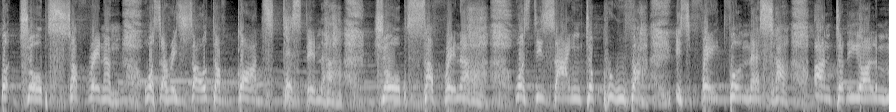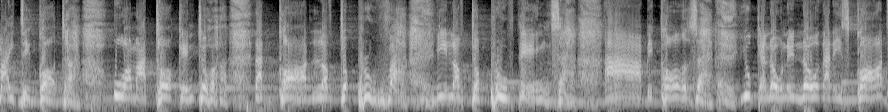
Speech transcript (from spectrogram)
But Job's suffering was a result of God's testing. Job's suffering was designed to prove uh, his faithfulness uh, unto the Almighty God. Who am I talking to? That God loved to prove. Uh, he loved to prove things. Ah, because you can only know that He's God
